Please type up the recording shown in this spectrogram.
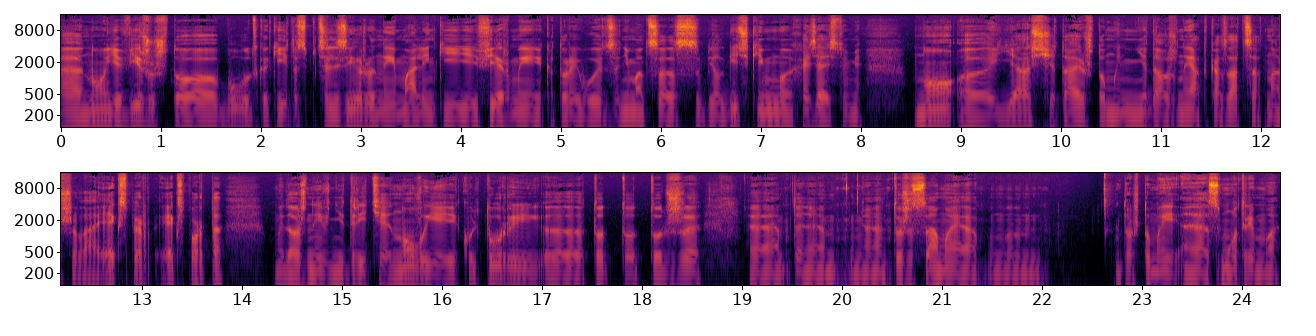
Э, но я вижу, что будут какие-то специализированные маленькие фермы, которые будут заниматься с биологическими хозяйствами. Но э, я считаю, что мы не должны отказаться от нашего экспер, экспорта. Мы должны внедрить новые культуры, э, тот, тот, тот же, э, э, то же самое, э, то, что мы э, смотрим Э,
